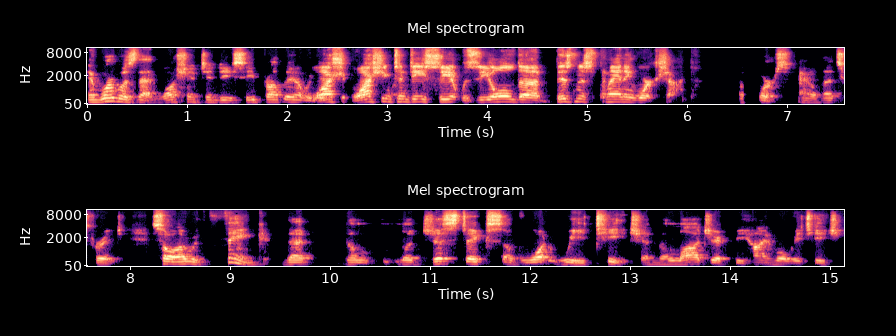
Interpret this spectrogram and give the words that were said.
And where was that? Washington D.C. Probably. I would Was- Washington D.C. It was the old uh, business planning workshop. Of course. Oh, that's great. So I would think that the logistics of what we teach and the logic behind what we teach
